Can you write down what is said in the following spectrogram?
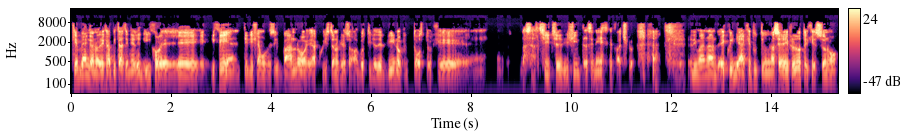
che vengano recapitati nelle edicole e i clienti, diciamo così, vanno e acquistano, che ne so, la bottiglia del vino piuttosto che la salsiccia di cinta senese, faccio rimanendo, e quindi anche tutta una serie di prodotti che sono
